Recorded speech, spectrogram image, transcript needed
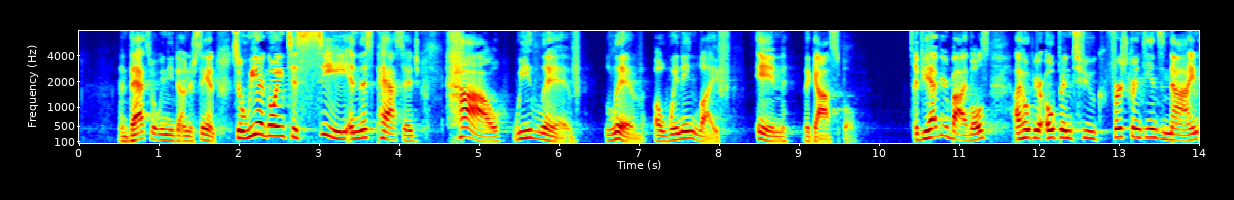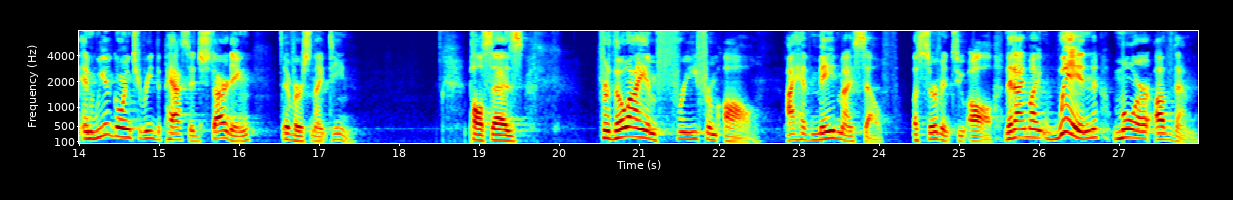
And that's what we need to understand. So we are going to see in this passage how we live live a winning life in the gospel. If you have your Bibles, I hope you're open to 1 Corinthians 9, and we are going to read the passage starting at verse 19. Paul says, For though I am free from all, I have made myself a servant to all, that I might win more of them.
